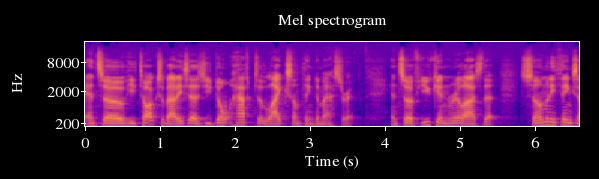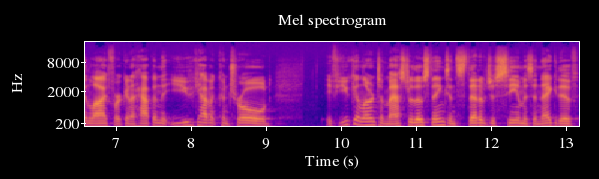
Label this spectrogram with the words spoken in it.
And so he talks about, he says, you don't have to like something to master it. And so if you can realize that so many things in life are going to happen that you haven't controlled, if you can learn to master those things instead of just see them as a negative,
